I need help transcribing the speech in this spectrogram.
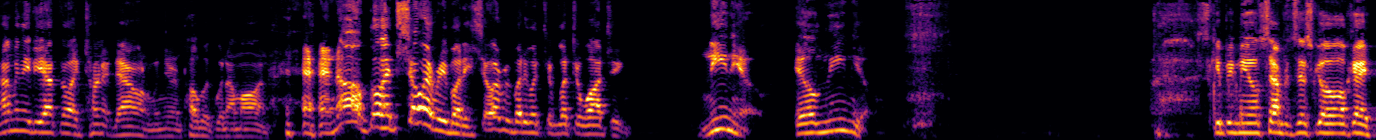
How many of you have to like turn it down when you're in public when I'm on? no, go ahead, show everybody, show everybody what you're what you're watching. Nino, El Nino. Skipping meals, San Francisco. Okay,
